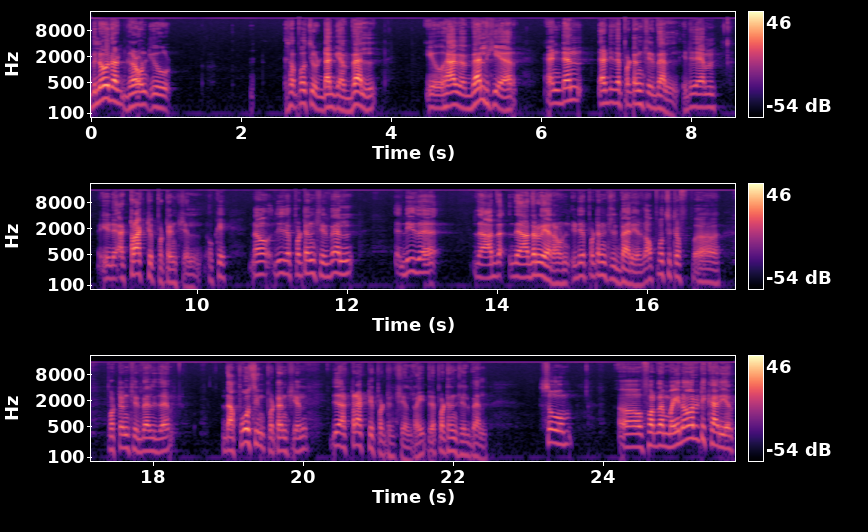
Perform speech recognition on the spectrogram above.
below that ground you suppose you dug a well you have a well here and then that is a potential well it is a, attractive potential. Okay. Now, this is a potential well, these are the other the other way around. It is a potential barrier. The opposite of uh, potential well is the, the opposing potential is attractive potential right? The potential well. So, uh, for the minority carrier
